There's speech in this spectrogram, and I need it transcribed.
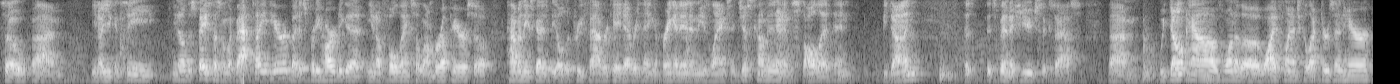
So, um, you know, you can see, you know, the space doesn't look that tight here, but it's pretty hard to get, you know, full lengths of lumber up here. So having these guys be able to prefabricate everything and bring it in in these lengths and just come in and install it and be done, has, it's been a huge success. Um, we don't have one of the wide flange collectors in here,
